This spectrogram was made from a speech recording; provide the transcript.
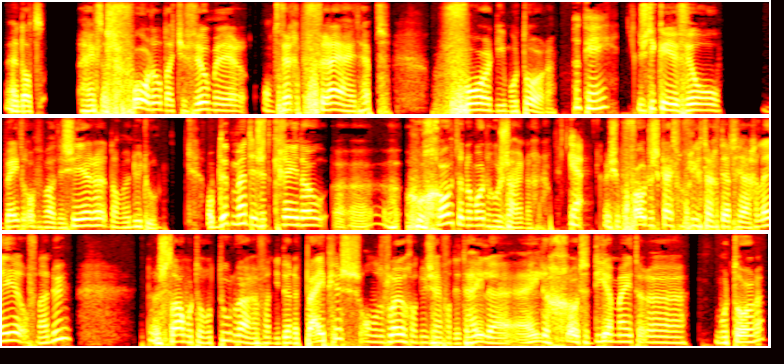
En dat heeft als voordeel dat je veel meer ontwerpvrijheid hebt voor die motoren. Oké. Okay. Dus die kun je veel beter optimaliseren dan we nu doen. Op dit moment is het credo, uh, hoe groter de motor, hoe zuiniger. Ja. Als je op foto's kijkt van vliegtuigen 30 jaar geleden of naar nu, straalmotoren toen waren van die dunne pijpjes onder de vleugel. Nu zijn van dit hele, hele grote diameter uh, motoren.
